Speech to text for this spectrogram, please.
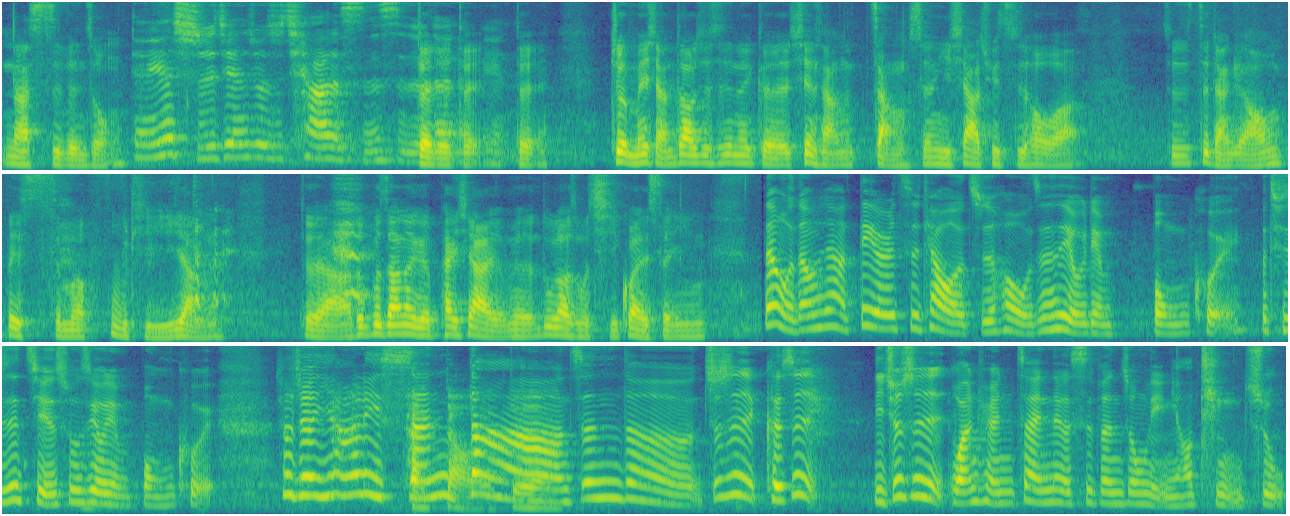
那四分钟，对，因为时间就是掐的死死的。对对对对，就没想到就是那个现场掌声一下去之后啊，就是这两个好像被什么附体一样，对啊，都不知道那个拍下来有没有录到什么奇怪的声音。但我当下第二次跳了之后，我真的是有点崩溃。我其实结束是有点崩溃，就觉得压力山大，啊，真的就是，可是。你就是完全在那个四分钟里，你要挺住，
